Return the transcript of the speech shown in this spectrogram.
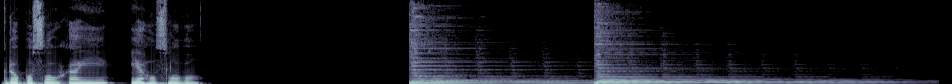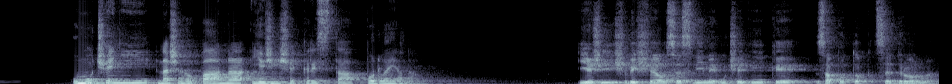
kdo poslouchají jeho slovo. Umučení našeho Pána Ježíše Krista podle Jana. Ježíš vyšel se svými učedníky za potok Cedron,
